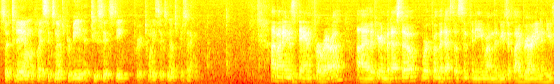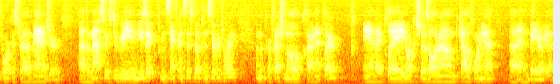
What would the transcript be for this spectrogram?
So today I'm going to play 6 notes per beat at 260 for 26 notes per second. Hi, my name is Dan Ferreira. I live here in Modesto, work for the Modesto Symphony where I'm the music librarian and youth orchestra manager. I have a master's degree in music from San Francisco Conservatory I'm a professional clarinet player, and I play in orchestras all around California uh, and the Bay Area.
